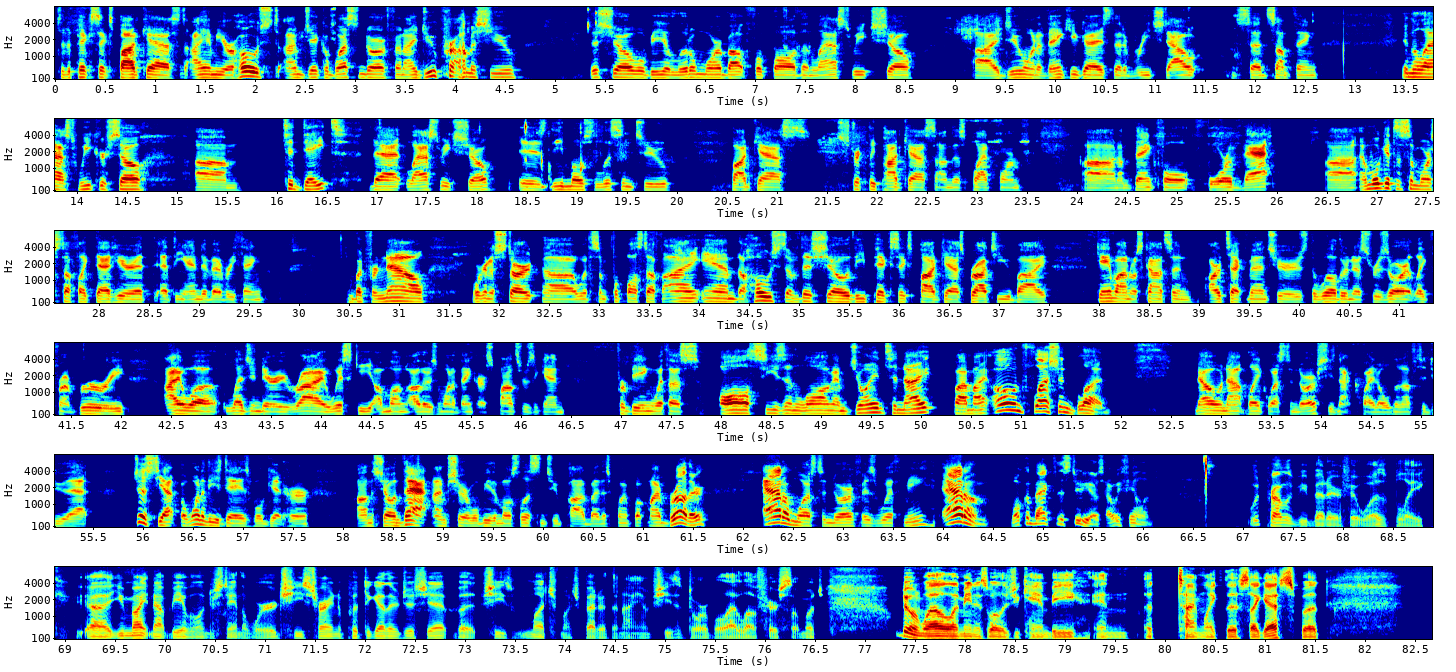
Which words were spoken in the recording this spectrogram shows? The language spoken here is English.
to the Pick Six Podcast. I am your host. I'm Jacob Westendorf, and I do promise you this show will be a little more about football than last week's show. I do want to thank you guys that have reached out and said something in the last week or so. Um, to date, that last week's show is the most listened to podcasts, strictly podcasts on this platform. Uh, and I'm thankful for that. Uh, and we'll get to some more stuff like that here at, at the end of everything. But for now, we're going to start uh, with some football stuff. I am the host of this show, the Pick Six podcast, brought to you by Game On Wisconsin, Artec Ventures, the Wilderness Resort, Lakefront Brewery, Iowa Legendary Rye Whiskey, among others. I want to thank our sponsors again for being with us all season long. I'm joined tonight by my own flesh and blood. No, not Blake Westendorf. She's not quite old enough to do that just yet, but one of these days we'll get her on the show. And that I'm sure will be the most listened to pod by this point. But my brother, Adam Westendorf, is with me. Adam, welcome back to the studios. How are we feeling? Would probably be better if it was Blake. Uh, you might not be able to understand the words she's trying to put together just yet, but she's much, much better than I am. She's adorable. I love her so much. Doing well. I mean, as well as you can be in a time like this, I guess. But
